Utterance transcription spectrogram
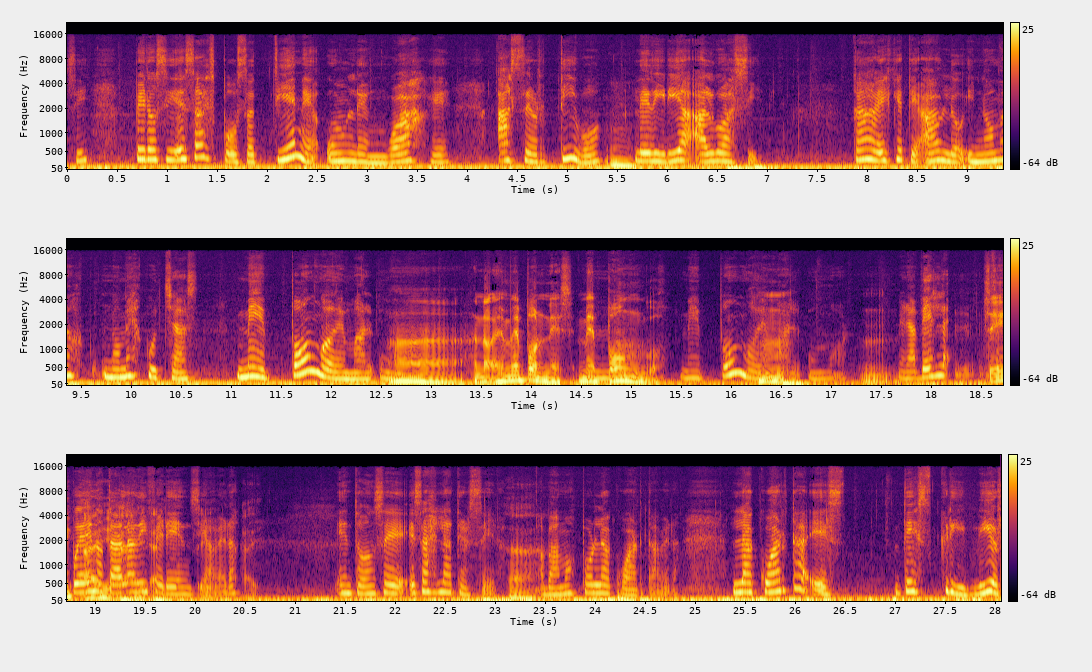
¿Sí? Pero si esa esposa tiene un lenguaje asertivo, mm. le diría algo así. Cada vez que te hablo y no me, no me escuchas, me pongo de mal humor. Ah, no, es me pones, me pongo. Me pongo de mm. mal humor. Mm. Mira, ¿ves se puede notar la diferencia, ¿verdad? Entonces, esa es la tercera. Ah. Vamos por la cuarta, ¿verdad? La cuarta es describir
